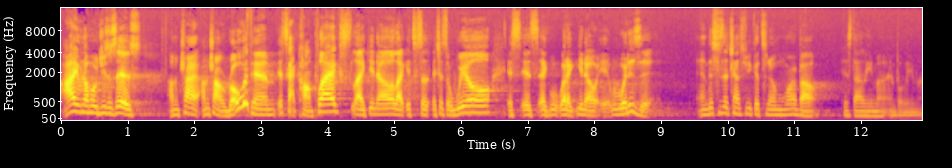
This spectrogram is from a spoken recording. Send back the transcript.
I don't even know who Jesus is. I'm trying, I'm trying to roll with him. It's got complex, like, you know, like it's, a, it's just a will. It's, it's like, what, like, you know, it, what is it? And this is a chance for you to get to know more about his Dalima and Bolima.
